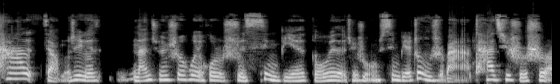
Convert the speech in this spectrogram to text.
他讲的这个男权社会或者是性别所谓的这种性别政治吧，它其实是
